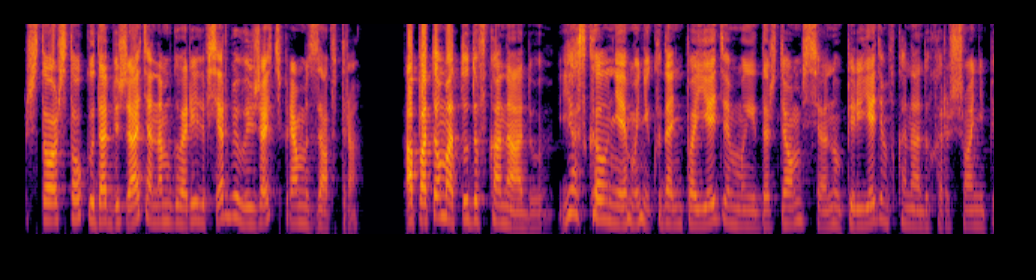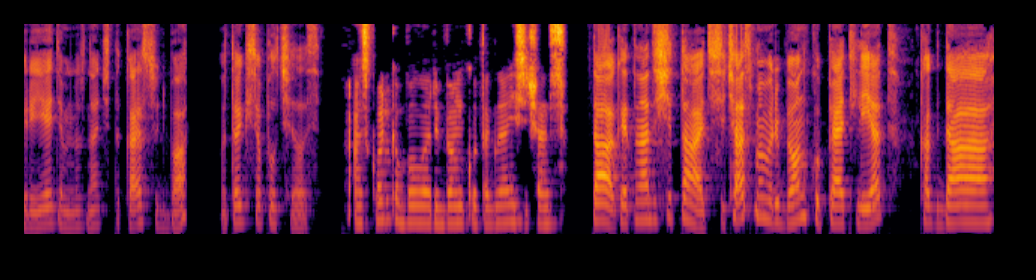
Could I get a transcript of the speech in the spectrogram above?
что, что, куда бежать, а нам говорили, в Сербию выезжайте прямо завтра. А потом оттуда в Канаду. Я сказала, не, мы никуда не поедем, мы дождемся, ну, переедем в Канаду, хорошо, не переедем, ну, значит, такая судьба. В итоге все получилось. А сколько было ребенку тогда и сейчас? Так, это надо считать. Сейчас моему ребенку 5 лет. Когда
